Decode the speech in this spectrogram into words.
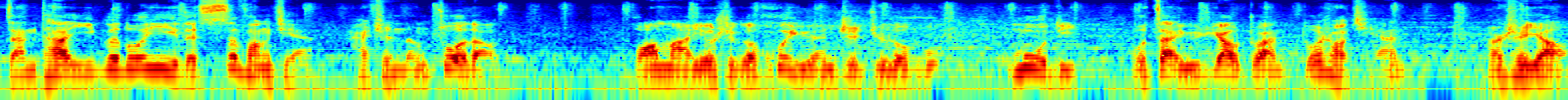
攒他一个多亿的私房钱还是能做到的。皇马又是个会员制俱乐部，目的不在于要赚多少钱，而是要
